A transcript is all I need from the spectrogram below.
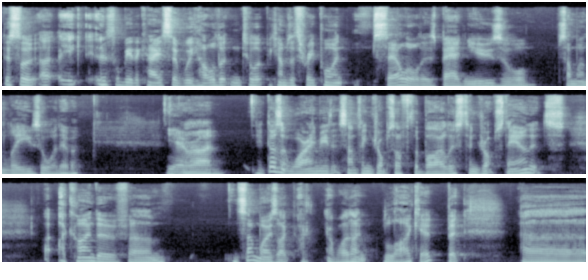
this will uh, this will be the case if we hold it until it becomes a three point sell, or there's bad news, or someone leaves, or whatever. Yeah, um, right it doesn't worry me that something drops off the buy list and drops down. It's I, I kind of um, in some ways like I, well, I don't like it, but uh,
